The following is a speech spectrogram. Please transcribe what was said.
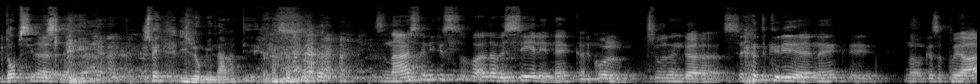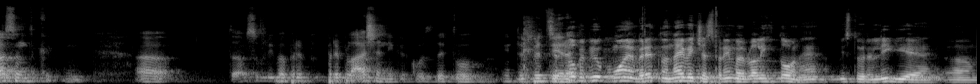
Kdo bi si mislil? Že iluminati. Znanstveniki so valjda veseli, ne, karkoli čudenega se odkrije, ne, kaj, no, ga za pojasniti. Tam so bili pa pre, preplašeni, kako zdaj to interpretirati. To bi bil, po mojem, verjetno največja sprememba, bila jih to, ne? v bistvu religije, um,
